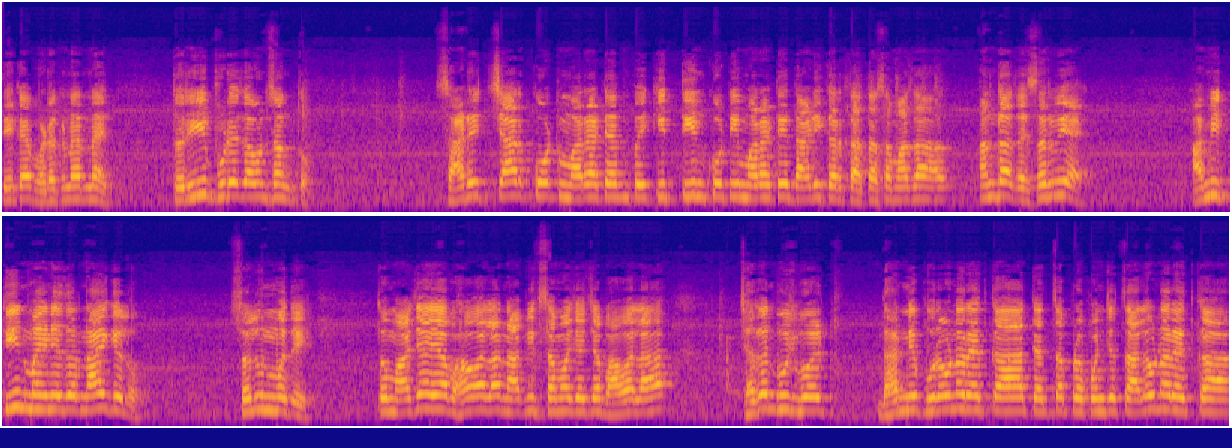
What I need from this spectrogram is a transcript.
ते काय भडकणार नाहीत. तरीही पुढे जाऊन सांगतो. साडेचार कोट मराठ्यांपैकी तीन कोटी मराठे दाढी करतात. असा माझा अंदाज आहे सर्वी आहे. आम्ही तीन महिने जर नाही गेलो सलूनमध्ये तर माझ्या या भावाला नाभिक समाजाच्या भावाला छगन भुजबळ धान्य पुरवणार आहेत का? त्यांचा प्रपंच चालवणार आहेत का?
